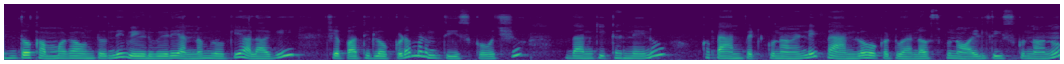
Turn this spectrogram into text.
ఎంతో కమ్మగా ఉంటుంది. వేడి వేడి అన్నంలోకి అలాగే చపాతీలోకి కూడా మనం తీసుకోవచ్చు. దానికి ఇక్కడ నేను ఒక ప్యాన్ పెట్టుకున్నానండి. ప్యాన్లో ఒక two and half spoon oil తీసుకున్నాను.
